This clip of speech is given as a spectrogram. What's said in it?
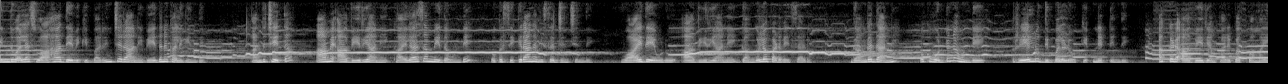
ఇందువల్ల స్వాహాదేవికి భరించరాని వేదన కలిగింది. అందుచేత ఆమె ఆ వీర్యాన్ని కైలాసం మీద ఉండి ఒక శిఖరాన విసర్జించింది. వాయుదేవుడు ఆ వీర్యాన్ని గంగలో పడవేశాడు. గంగ దాన్ని ఒక ఒడ్డున ఉండే రేళ్ళు దిబ్బలలోకి నెట్టింది. అక్కడ ఆ వీర్యం పరిపక్వమై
